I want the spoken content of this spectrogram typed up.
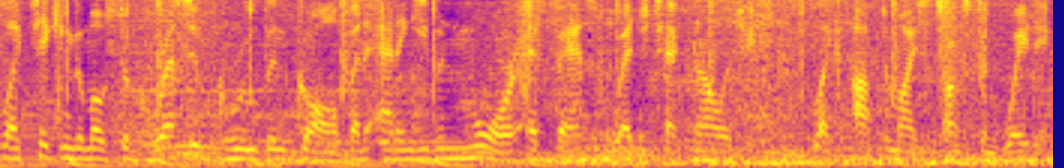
like taking the most aggressive groove in golf and adding even more advanced wedge technology, like optimized tungsten weighting.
